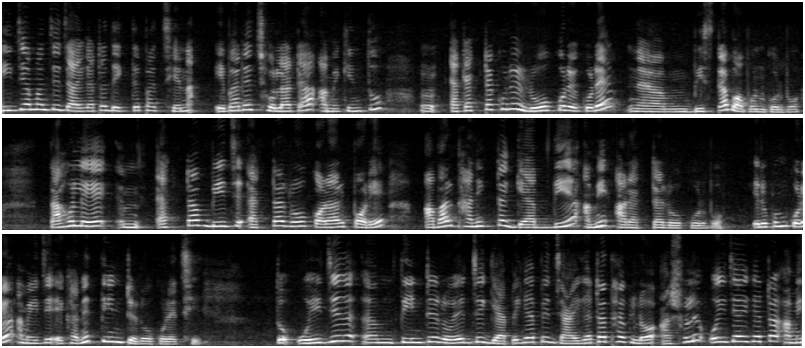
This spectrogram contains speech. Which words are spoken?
এই যে আমার যে জায়গাটা দেখতে পাচ্ছেন, এবারে ছোলাটা আমি কিন্তু এক একটা করে রো করে করে বীজটা বপন করব। তাহলে একটা বীজ একটা রো করার পরে আবার খানিকটা গ্যাপ দিয়ে আমি আর একটা রো করব। এরকম করে আমি এই যে এখানে তিনটে রো করেছি তো ওই যে তিনটে রোয়ের যে গ্যাপে গ্যাপে জায়গাটা থাকল, আসলে ওই জায়গাটা আমি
